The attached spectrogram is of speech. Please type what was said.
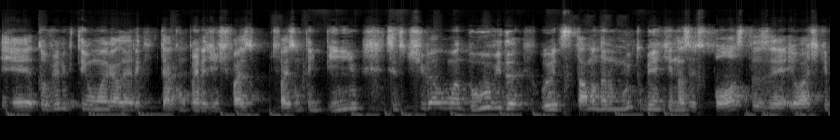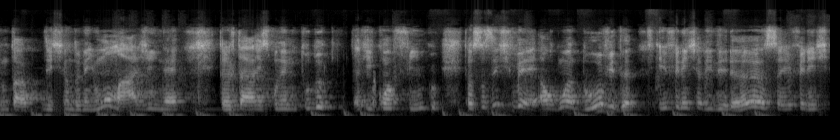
é, tô vendo que tem uma galera que tá acompanhando a gente faz, faz um tempinho. Se tiver alguma dúvida, o Eudes está mandando muito bem aqui nas respostas. É, eu acho que não tá deixando nenhuma margem, né? Então ele tá respondendo tudo aqui com afinco. Então, se você tiver alguma dúvida referente à liderança, referente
